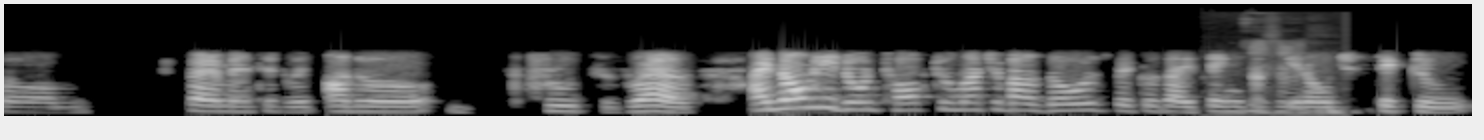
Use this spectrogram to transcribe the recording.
um, experimented with other fruits as well. I normally don't talk too much about those because I think mm-hmm. you know just stick to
